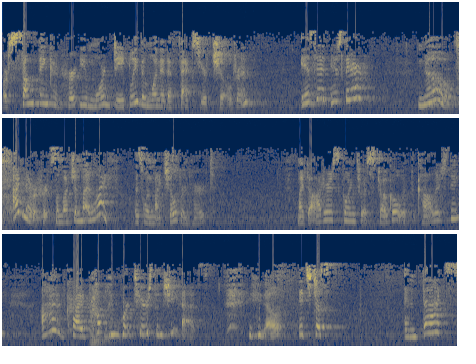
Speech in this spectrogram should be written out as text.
or something can hurt you more deeply than when it affects your children? Is it? Is there? No. I've never hurt so much in my life as when my children hurt. My daughter is going through a struggle with the college thing. I have cried probably more tears than she has. You know, it's just, and that's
